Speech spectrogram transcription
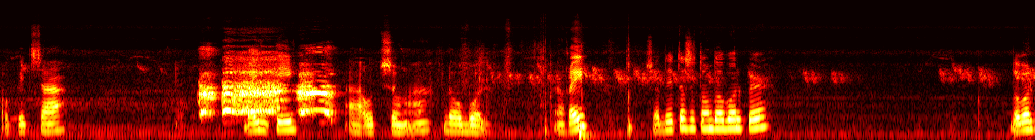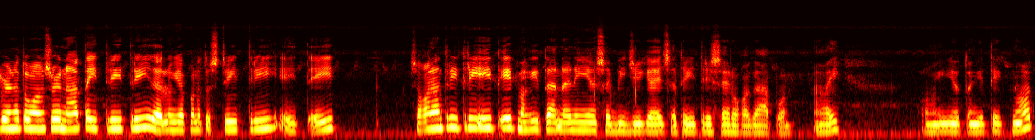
o pizza 20 ah 8 nga double. Okay? So, dito sa tong double pair, Double pair na to one sir, natay 33, dalong yapon na to 3388. So kanang 3388 makita na ninyo sa BG guide sa 330 kagapon. Okay? Kung inyo tong i-take note.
